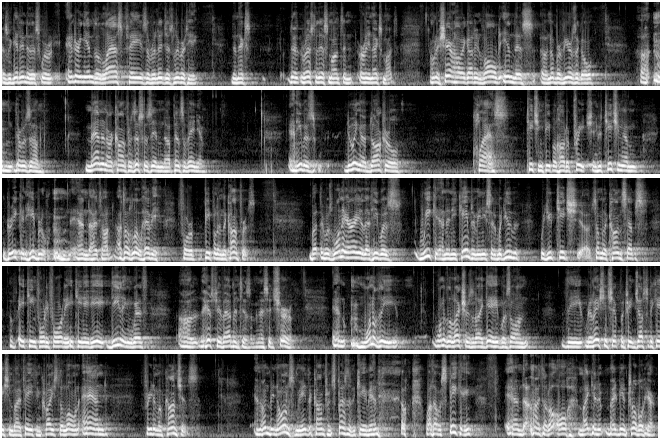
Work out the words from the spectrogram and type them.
As we get into this, we're entering into the last phase of religious liberty the next the rest of this month and early next month. I want to share how I got involved in this a number of years ago. Uh, there was a man in our conference, this was in uh, Pennsylvania, and he was doing a doctoral class teaching people how to preach. And he was teaching them Greek and Hebrew. and I thought, I thought it was a little heavy for people in the conference. But there was one area that he was weak in, and he came to me and he said, Would you, would you teach uh, some of the concepts of 1844 to 1888 dealing with uh, the history of Adventism? And I said, Sure. And one of the one of the lectures that I gave was on the relationship between justification by faith in Christ alone and freedom of conscience. And unbeknownst to me, the conference president came in while I was speaking, and I thought, oh, might get might be in trouble here.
